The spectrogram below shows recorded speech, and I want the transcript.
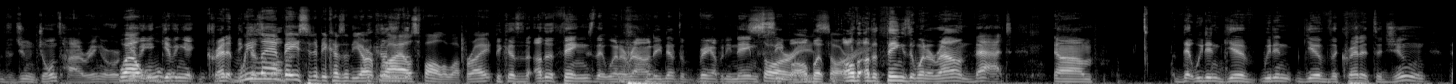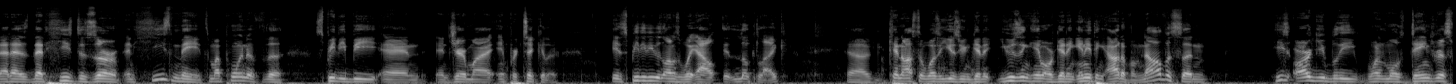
the June Jones hiring or Well, giving, giving it credit. Because we of all the- lambasted it because of the Art Briles follow up, right? because of the other things that went around. you didn't have to bring up any names, Sorry, Seaball, but sorry. all the other things that went around that. Um, that we didn't give we didn't give the credit to June that has that he's deserved and he's made to my point of the Speedy B and and Jeremiah in particular is Speedy B was on his way out it looked like uh, Kent Austin wasn't using getting using him or getting anything out of him now all of a sudden he's arguably one of the most dangerous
